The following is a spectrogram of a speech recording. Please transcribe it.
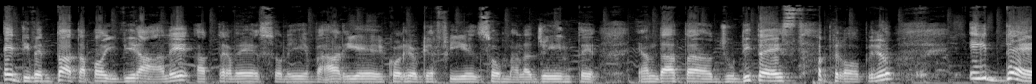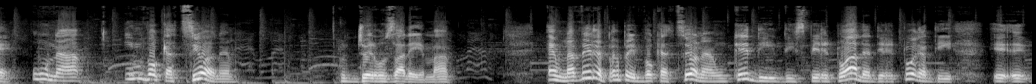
È diventata poi virale attraverso le varie coreografie, insomma la gente è andata giù di testa proprio ed è una invocazione Gerusalemme è una vera e propria invocazione, anche di, di spirituale, addirittura di eh,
